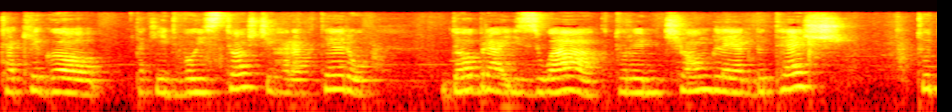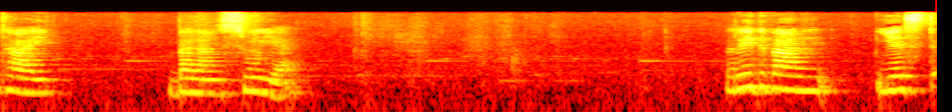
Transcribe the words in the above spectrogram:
takiego takiej dwoistości charakteru, dobra i zła, którym ciągle jakby też tutaj balansuje. Rydwan jest,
